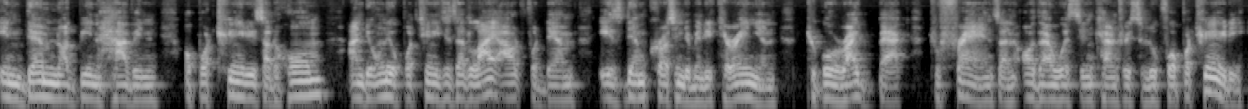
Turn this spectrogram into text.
in them not being having opportunities at home and the only opportunities that lie out for them is them crossing the Mediterranean to go right back to France and other Western countries to look for opportunity.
